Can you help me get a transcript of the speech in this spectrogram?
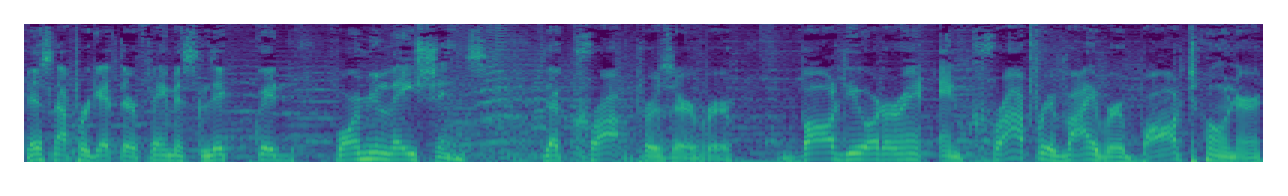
Let's not forget their famous liquid formulations the Crop Preserver, Ball Deodorant, and Crop Reviver Ball Toner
